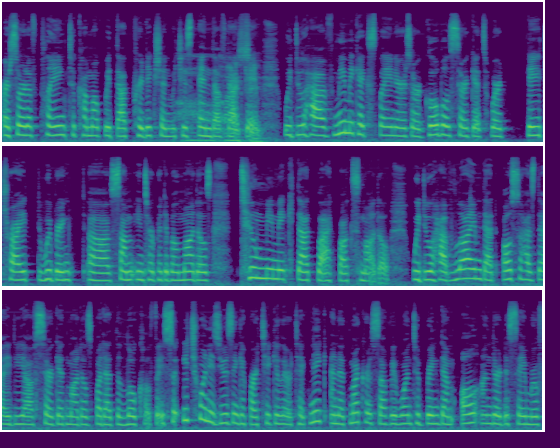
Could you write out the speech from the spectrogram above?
are sort of playing to come up with that prediction, which is oh, end of that game. We do have mimic explainers or global surrogates where they try, we bring uh, some interpretable models to mimic that black box model. We do have LIME that also has the idea of surrogate models, but at the local phase. So each one is using a particular technique, and at Microsoft, we want to bring them all under the same roof,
